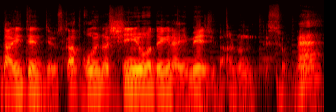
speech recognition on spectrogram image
代理店っていうんですか？こういうのは信用できないイメージがあるんですよね。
